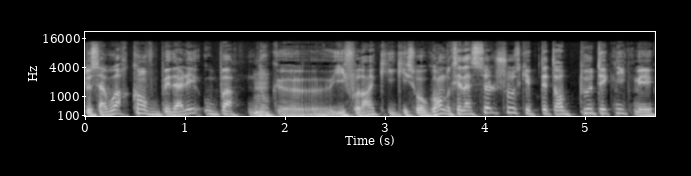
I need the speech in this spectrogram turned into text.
de savoir quand vous pédalez ou pas. Mm. Donc, euh, il faudra qu'il qu'il soit au courant. Donc, c'est la seule chose qui est peut-être un peu technique, mais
